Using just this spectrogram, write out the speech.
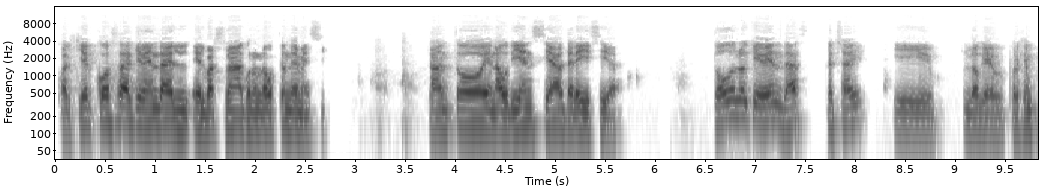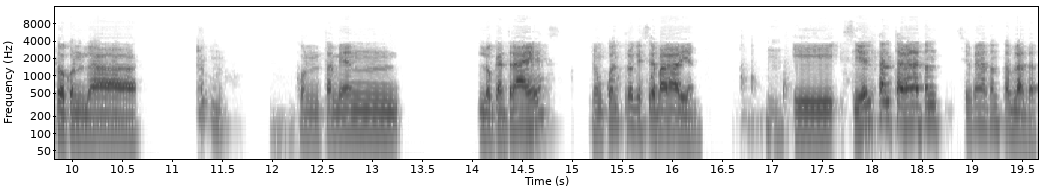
cualquier cosa que venda el, el Barcelona con la cuestión de Messi, tanto en audiencia televisiva, todo lo que vendas, ¿cachai? Y lo que, por ejemplo, con la, con también lo que atraes, yo encuentro que se paga bien. Mm. Y si él tanta gana, tan, si él gana tanta plata,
